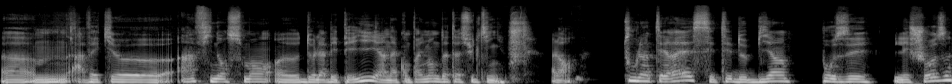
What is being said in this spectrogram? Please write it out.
avec un financement de la BPI et un accompagnement de data sulting. Alors, tout l'intérêt, c'était de bien poser les choses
